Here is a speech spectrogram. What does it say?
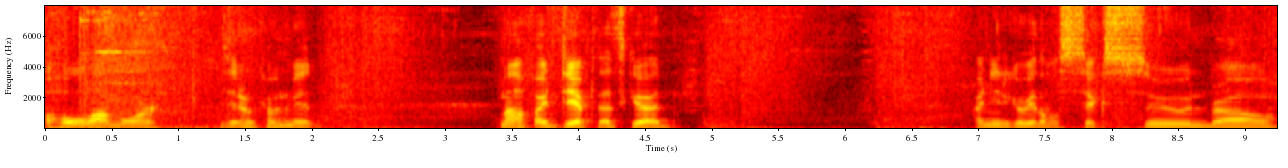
a whole lot more. Is come in mid? Malphite dipped, that's good. I need to go get level 6 soon, bro.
